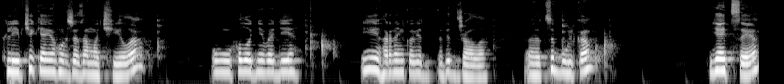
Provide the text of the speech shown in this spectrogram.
хлібчик, я його вже замочила у холодній воді і гарненько від, віджала. Е, Цибулька, яйце,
